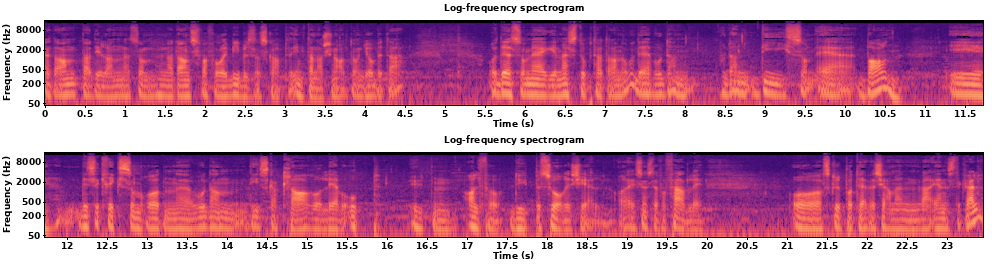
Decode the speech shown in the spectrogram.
et annet av de landene som hun hadde ansvar for i Bibelselskapet internasjonalt og hun jobbet der. Og det som jeg er mest opptatt av nå, det er hvordan, hvordan de som er barn i disse krigsområdene, hvordan de skal klare å leve opp uten altfor dype sår i sjelen. Og jeg syns det er forferdelig å skru på TV-skjermen hver eneste kveld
